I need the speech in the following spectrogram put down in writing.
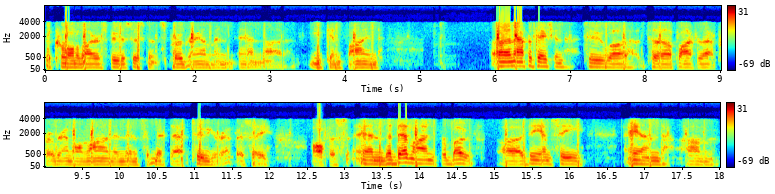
the Coronavirus Food Assistance Program, and and uh, you can find an application to to apply for that program online, and then submit that to your FSA office. And the deadline for both uh, DMC and um,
